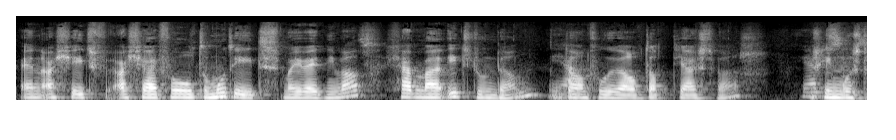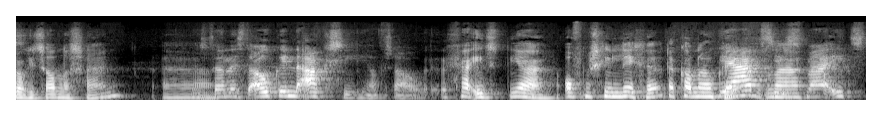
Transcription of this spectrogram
en als, je iets, als jij voelt er moet iets, maar je weet niet wat, ga maar iets doen dan. Dan voel je wel of dat het juist was. Misschien moest het toch iets anders zijn. Eh, Dus dan is het ook in de actie of zo. Ga iets, ja, of misschien liggen, dat kan ook. ja, precies. Maar, Maar, iets,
